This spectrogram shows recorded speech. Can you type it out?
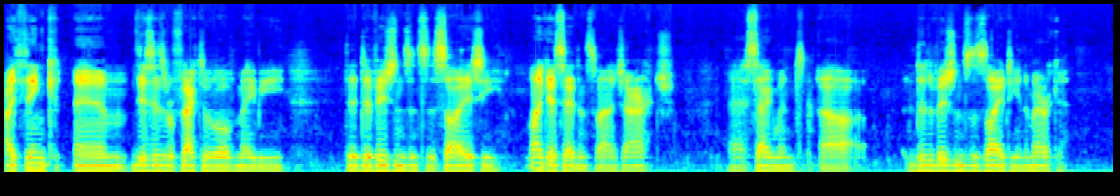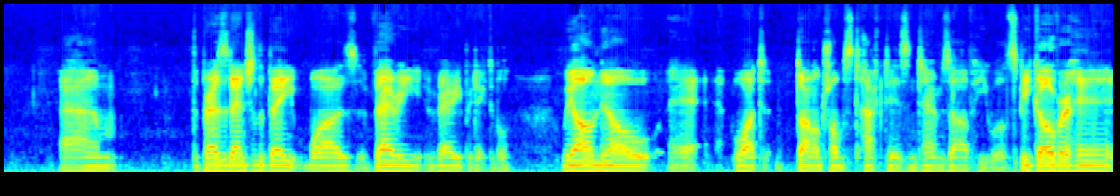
I think um, this is reflective of maybe the divisions in society, like I said in Spanish Arch uh, segment, uh, the divisions in society in America. Um, the presidential debate was very, very predictable. We all know uh, what Donald Trump's tact is in terms of he will speak over his,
